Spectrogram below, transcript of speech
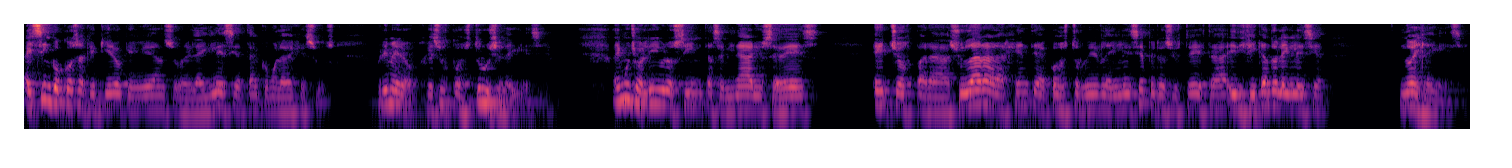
Hay cinco cosas que quiero que vean sobre la iglesia tal como la ve Jesús. Primero, Jesús construye la iglesia. Hay muchos libros, cintas, seminarios, CDs hechos para ayudar a la gente a construir la iglesia, pero si usted está edificando la iglesia, no es la iglesia.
